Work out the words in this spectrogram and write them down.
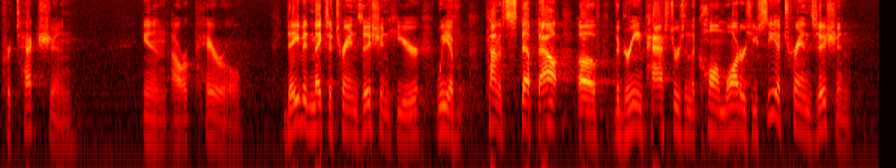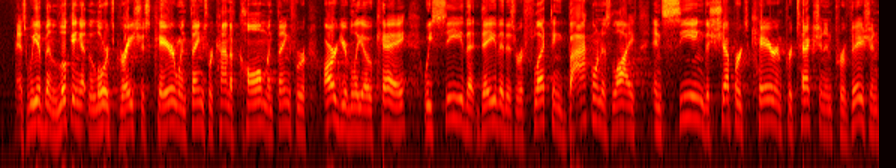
Protection in our peril. David makes a transition here. We have kind of stepped out of the green pastures and the calm waters. You see a transition as we have been looking at the Lord's gracious care when things were kind of calm, when things were arguably okay, we see that David is reflecting back on his life and seeing the shepherd's care and protection and provision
